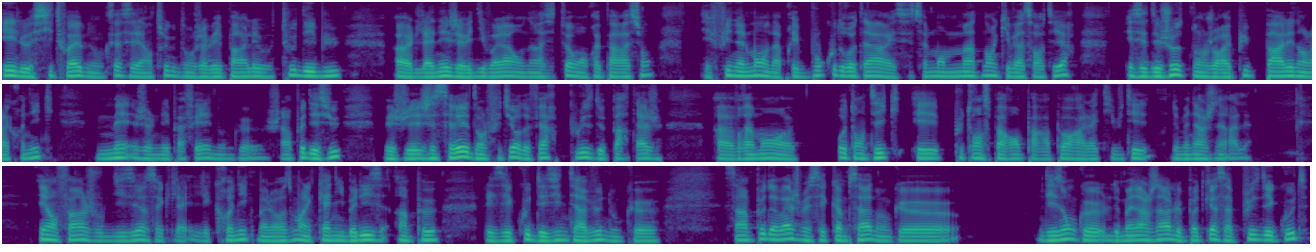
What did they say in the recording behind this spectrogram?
et le site web. Donc ça c'est un truc dont j'avais parlé au tout début euh, de l'année. J'avais dit voilà, on a un site web en préparation et finalement on a pris beaucoup de retard et c'est seulement maintenant qu'il va sortir. Et c'est des choses dont j'aurais pu parler dans la chronique, mais je ne l'ai pas fait. Donc je suis un peu déçu. Mais j'essaierai dans le futur de faire plus de partage vraiment authentique et plus transparent par rapport à l'activité de manière générale. Et enfin, je vous le disais, c'est que les chroniques, malheureusement, elles cannibalisent un peu les écoutes des interviews. Donc, euh, c'est un peu dommage, mais c'est comme ça. Donc, euh, disons que de manière générale, le podcast a plus d'écoutes,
